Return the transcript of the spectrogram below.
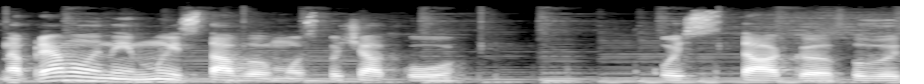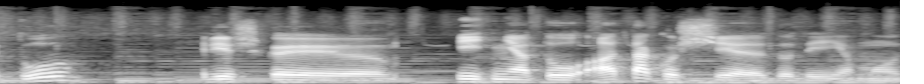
напрямлений, ми ставимо спочатку ось так е, плиту, трішки підняту, а також ще додаємо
